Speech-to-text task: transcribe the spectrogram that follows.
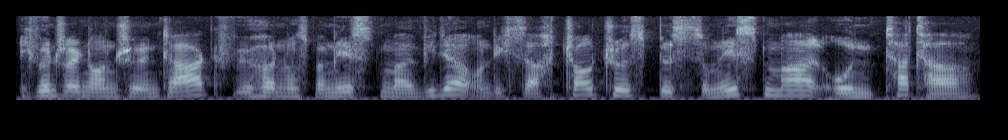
Ich wünsche euch noch einen schönen Tag. Wir hören uns beim nächsten Mal wieder und ich sage ciao, tschüss, bis zum nächsten Mal und tata.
